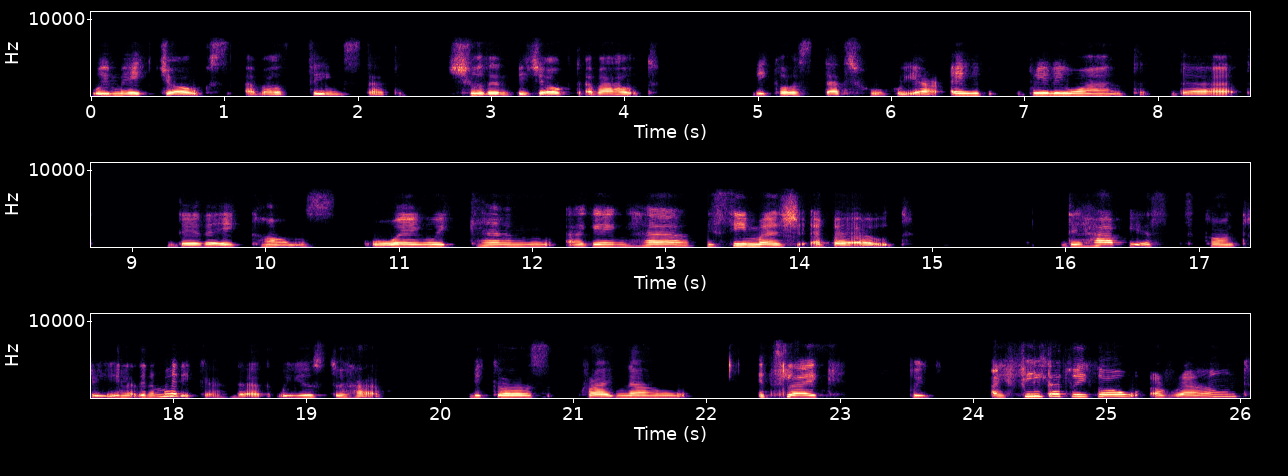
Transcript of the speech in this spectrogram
we make jokes about things that shouldn't be joked about because that's who we are. I really want that the day comes when we can again have this image about the happiest country in Latin America that we used to have. Because right now, it's like we, I feel that we go around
